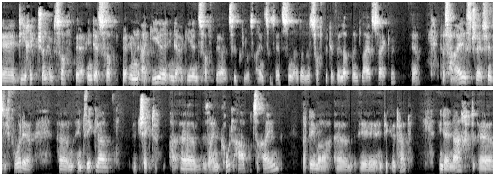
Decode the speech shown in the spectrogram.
direkt schon im Software, in der Software, im agilen, in der agilen Softwarezyklus einzusetzen, also eine Software Development Lifecycle. Ja. Das heißt, stellen, Sie sich vor, der ähm, Entwickler checkt äh, seinen Code abends ein, nachdem er äh, äh entwickelt hat in der Nacht äh,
